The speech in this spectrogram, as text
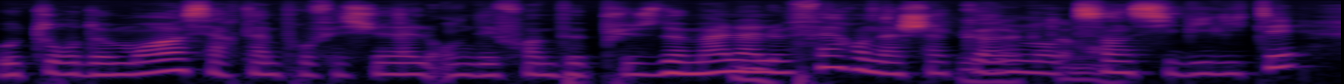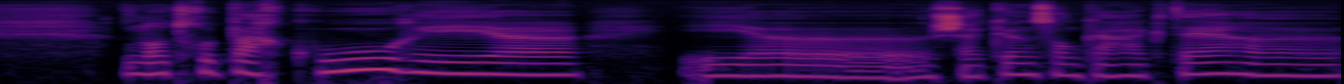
autour de moi, certains professionnels ont des fois un peu plus de mal à mmh. le faire. On a chacun notre sensibilité, notre parcours et, et chacun son caractère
